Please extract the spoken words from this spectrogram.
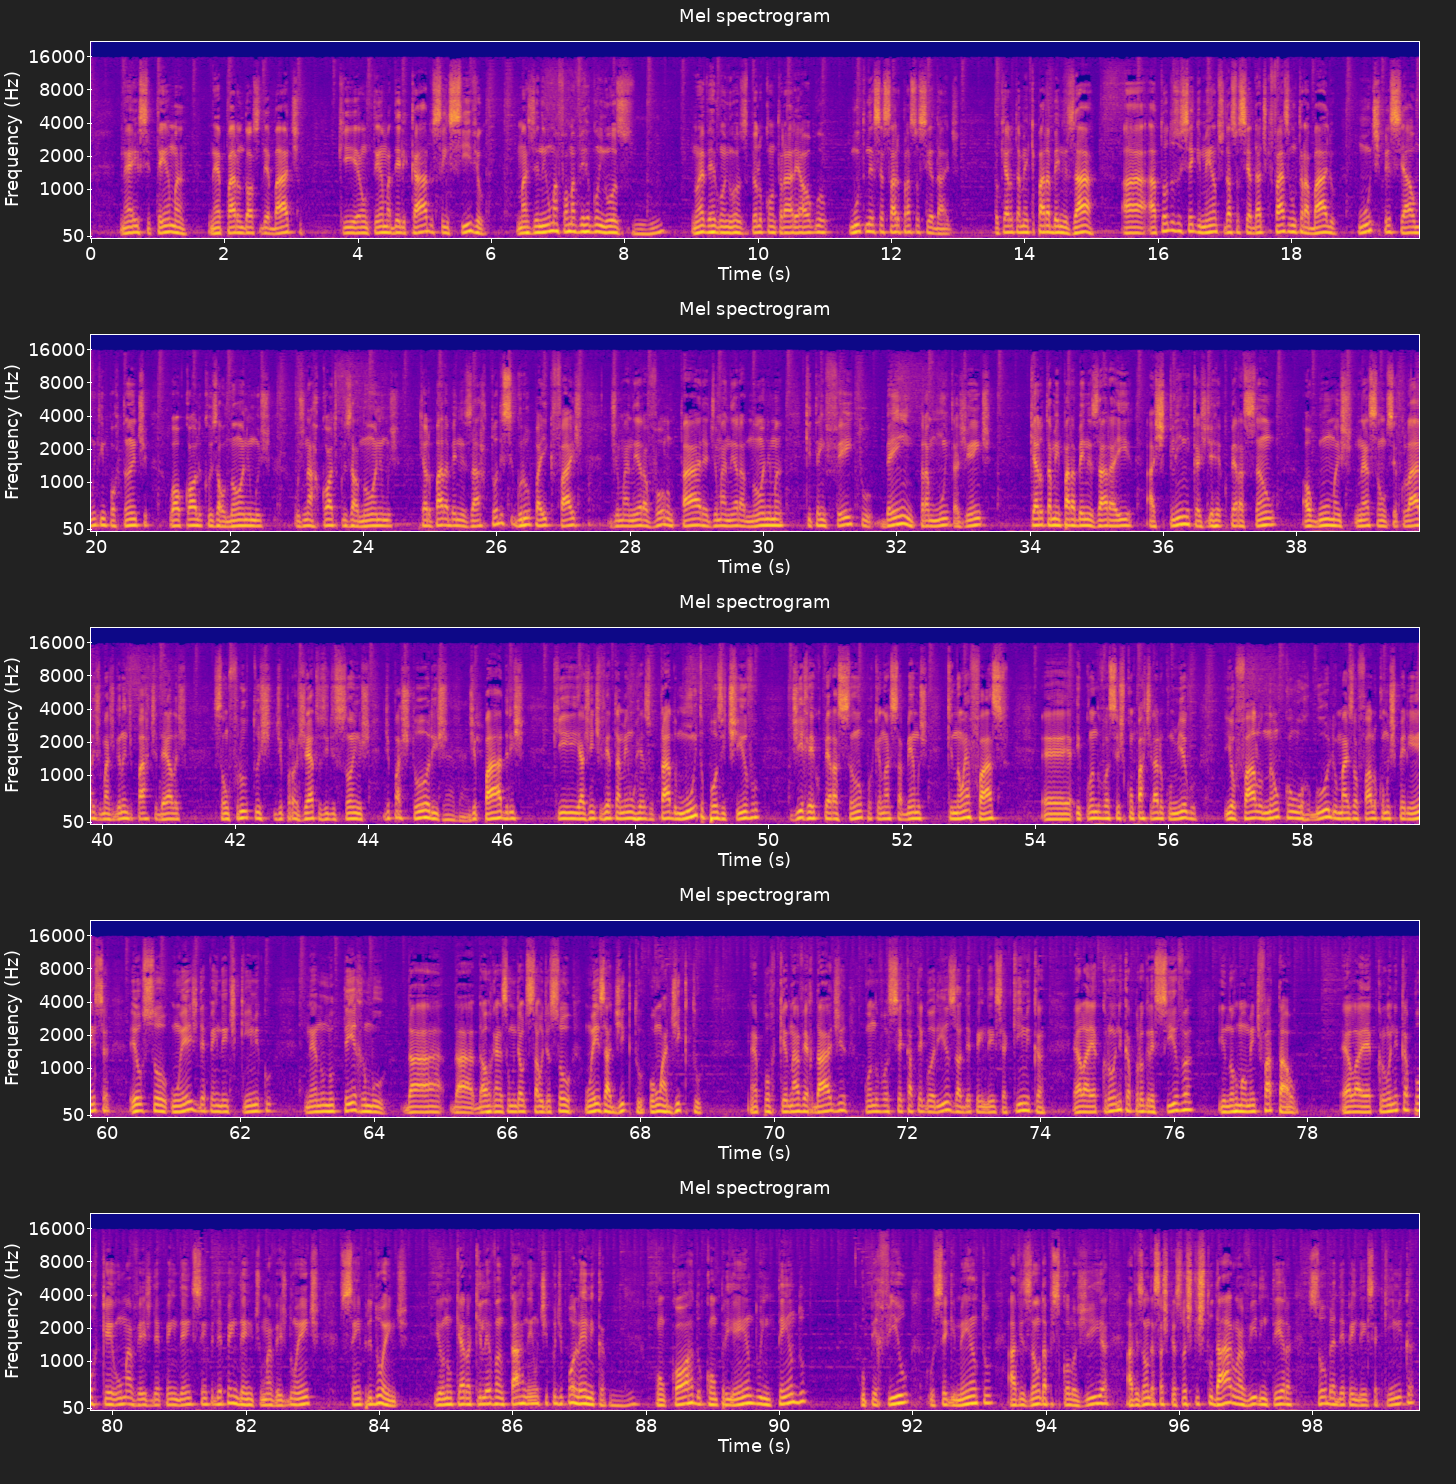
né, esse tema né, para o nosso debate, que é um tema delicado, sensível, mas de nenhuma forma vergonhoso. Uhum. Não é vergonhoso, pelo contrário, é algo muito necessário para a sociedade. Eu quero também aqui parabenizar a, a todos os segmentos da sociedade que fazem um trabalho muito especial, muito importante, o Alcoólicos Anônimos, os Narcóticos Anônimos. Quero parabenizar todo esse grupo aí que faz de maneira voluntária, de maneira anônima, que tem feito bem para muita gente. Quero também parabenizar aí as clínicas de recuperação. Algumas né, são seculares, mas grande parte delas são frutos de projetos e de sonhos de pastores, Verdade. de padres, que a gente vê também um resultado muito positivo de recuperação, porque nós sabemos que não é fácil. É, e quando vocês compartilharam comigo e eu falo não com orgulho, mas eu falo como experiência. Eu sou um ex-dependente químico, né, no, no termo da, da, da, Organização Mundial de Saúde, eu sou um ex-adicto ou um adicto, né, porque, na verdade, quando você categoriza a dependência química, ela é crônica, progressiva e normalmente fatal. Ela é crônica porque, uma vez dependente, sempre dependente, uma vez doente, sempre doente. E eu não quero aqui levantar nenhum tipo de polêmica. Uhum. Concordo, compreendo, entendo o perfil, o segmento, a visão da psicologia, a visão dessas pessoas que estudaram a vida inteira sobre a dependência química.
